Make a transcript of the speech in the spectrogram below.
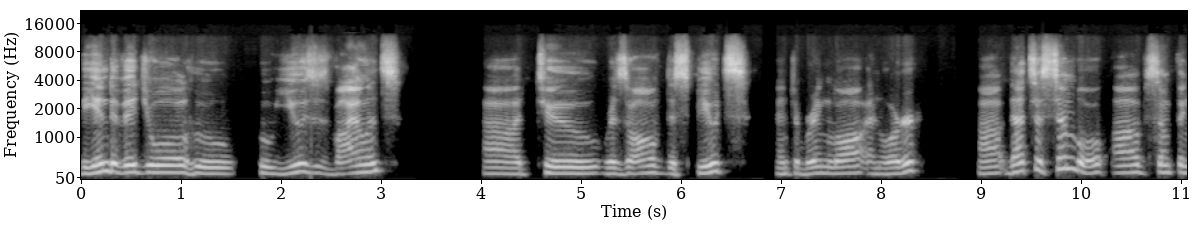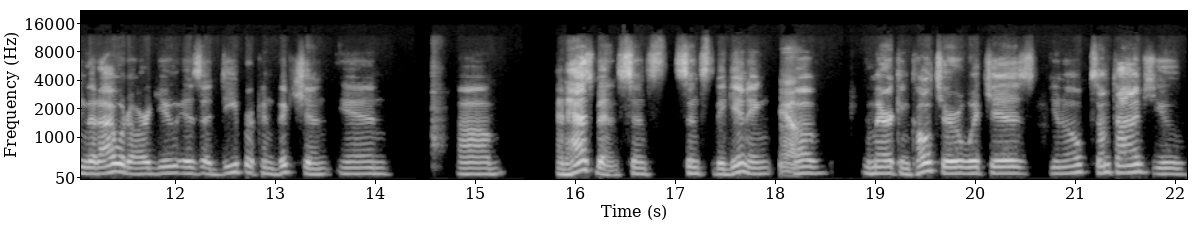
the individual who who uses violence uh, to resolve disputes and to bring law and order. Uh, that's a symbol of something that I would argue is a deeper conviction in, um, and has been since since the beginning yeah. of American culture, which is, you know, sometimes you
